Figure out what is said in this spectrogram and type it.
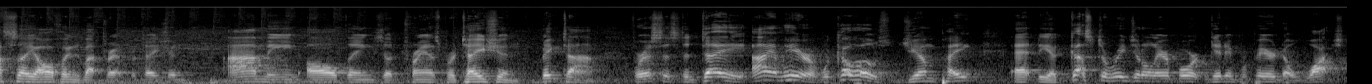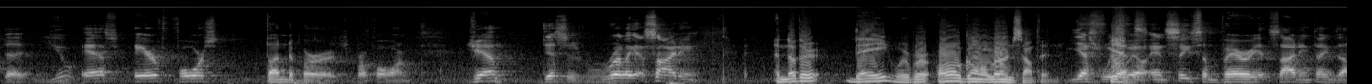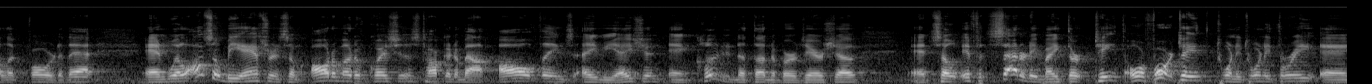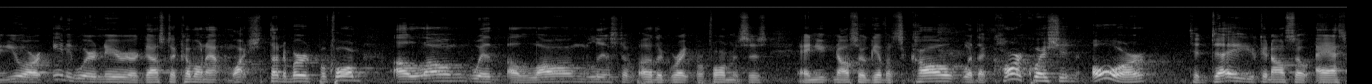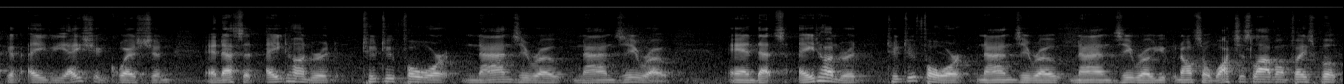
I say all things about transportation, I mean all things of transportation, big time. For instance, today I am here with co-host Jim Pate at the Augusta Regional Airport getting prepared to watch the U.S. Air Force Thunderbirds perform. Jim, this is really exciting. Another day where we're all going to learn something. Yes, we Yes. will, and see some very exciting things. I look forward to that. And we'll also be answering some automotive questions, talking about all things aviation, including the Thunderbirds Air Show. And so, if it's Saturday, May 13th or 14th, 2023, and you are anywhere near Augusta, come on out and watch the Thunderbirds perform, along with a long list of other great performances. And you can also give us a call with a car question, or today you can also ask an aviation question, and that's at 800 224 9090. And that's 800 224 9090. You can also watch us live on Facebook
